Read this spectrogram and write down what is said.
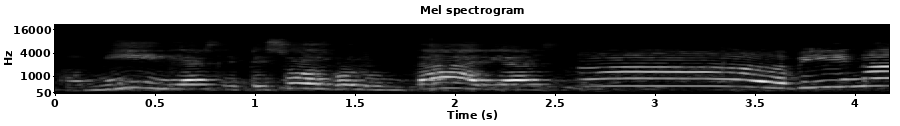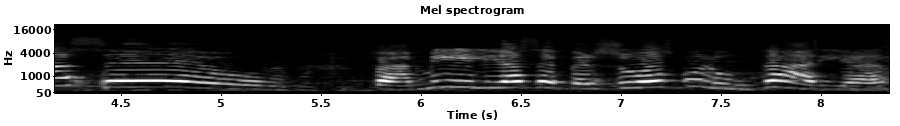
familias e persoas voluntarias... Ah, vinas! Familias e persoas voluntarias.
